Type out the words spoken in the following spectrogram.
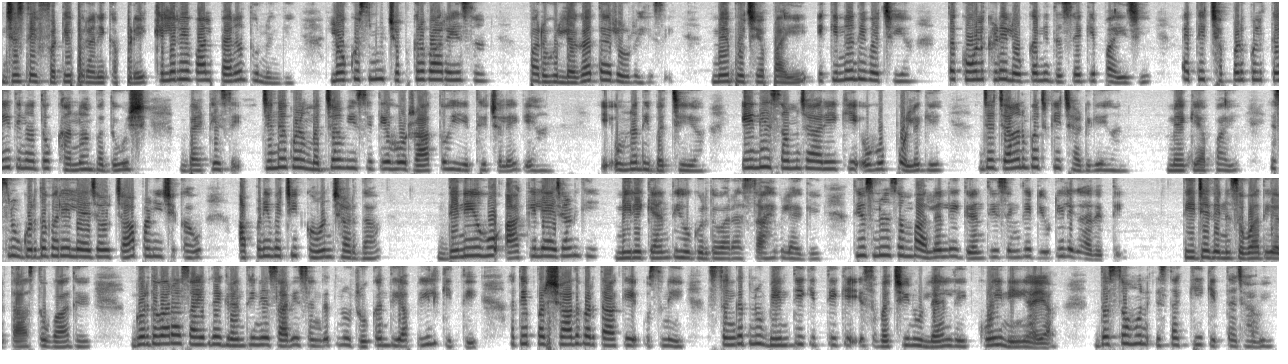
ਜਿਸ ਦੇ ਫਟੇ ਪੁਰਾਣੇ ਕੱਪੜੇ ਖਿਲਰੇ ਵਾਲ ਪੈਰਾਂ ਤੋਂ ਨੰਗੀ। ਲੋਕ ਉਸ ਨੂੰ ਚੁੱਪ ਕਰਵਾ ਰਹੇ ਸਨ, ਪਰ ਉਹ ਲਗਾਤਾਰ ਰੋ ਰਹੀ ਸੀ। ਮੈਂ ਪੁੱਛਿਆ, ਭਾਈ, ਇਹ ਕਿੰਨਾਂ ਦੀ ਬੱਚੀ ਆ? ਤਾਂ ਕੋਲ ਖੜੇ ਲੋਕਾਂ ਨੇ ਦੱਸਿਆ ਕਿ ਭਾਈ ਜੀ ਇੱਥੇ ਛੱਪੜ ਕੋਲ ਕਈ ਦਿਨਾਂ ਤੋਂ ਖਾਨਾ ਬਦੋਸ਼ ਬੈਠੇ ਸੀ। ਜਿਨ੍ਹਾਂ ਕੋਲ ਮੱਝਾਂ ਵੀ ਸੀ ਤੇ ਉਹ ਰਾਤ ਤੋਂ ਹੀ ਇੱਥੇ ਚਲੇ ਗਏ ਹਨ। ਇਹ ਉਹਨਾਂ ਦੀ ਬੱਚੀ ਆ। ਇਹ ਨਹੀਂ ਸਮਝ ਆ ਰਹੀ ਕਿ ਉਹ ਭੁੱਲ ਗਏ ਜਾਂ ਜਾਣਬੁੱਝ ਕੇ ਛੱਡ ਗਏ ਹਨ। ਮੈਂ ਕਿਹਾ, ਭਾਈ, ਇਸ ਨੂੰ ਗੁਰਦੁਆਰੇ ਲੈ ਜਾਓ, ਚਾਹ ਪਾਣੀ ਛਕਾਓ। ਆਪਣੀ ਬੱਚੀ ਕੌਣ ਛੱਡਦਾ? ਦਿਨੇ ਉਹ ਆ ਕੇ ਲੈ ਜਾਣਗੇ। ਮੇਰੇ ਕਹਿਣ ਤੇ ਉਹ ਗੁਰਦੁਆਰਾ ਸਾਹਿਬ ਲੈ ਗਏ ਤੇ ਉਸ ਨੂੰ ਸੰਭਾਲਣ ਲਈ ਗ੍ਰੰਥੀ ਸਿੰਘ ਦੀ ਡਿਊਟੀ ਲਗਾ ਦਿੱਤੀ। ਤੀਜੇ ਦਿਨ ਸਵੇਰ ਦੀ ਅਰਦਾਸ ਤੋਂ ਬਾਅਦ ਗੁਰਦੁਆਰਾ ਸਾਹਿਬ ਦੇ ਗ੍ਰੰਥੀ ਨੇ ਸਾਰੀ ਸੰਗਤ ਨੂੰ ਰੁਕਣ ਦੀ ਅਪੀਲ ਕੀਤੀ ਅਤੇ ਪ੍ਰਸ਼ਾਦ ਵਰਤਾ ਕੇ ਉਸਨੇ ਸੰਗਤ ਨੂੰ ਬੇਨਤੀ ਕੀਤੀ ਕਿ ਇਸ ਬੱਚੀ ਨੂੰ ਲੈਣ ਲਈ ਕੋਈ ਨਹੀਂ ਆਇਆ। ਦੱਸੋ ਹੁਣ ਇਸ ਦਾ ਕੀ ਕੀਤਾ ਜਾਵੇ?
